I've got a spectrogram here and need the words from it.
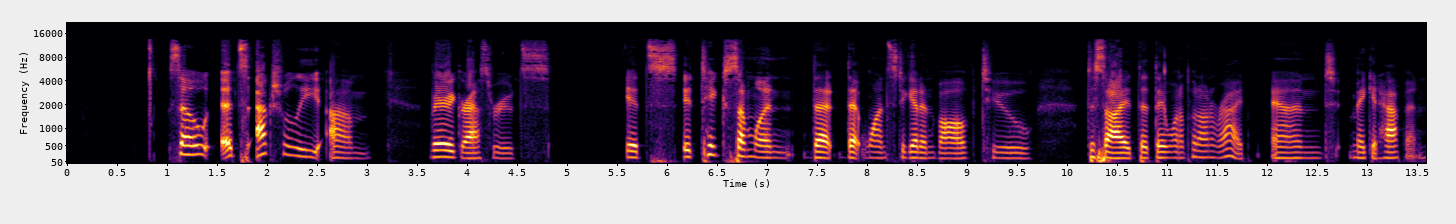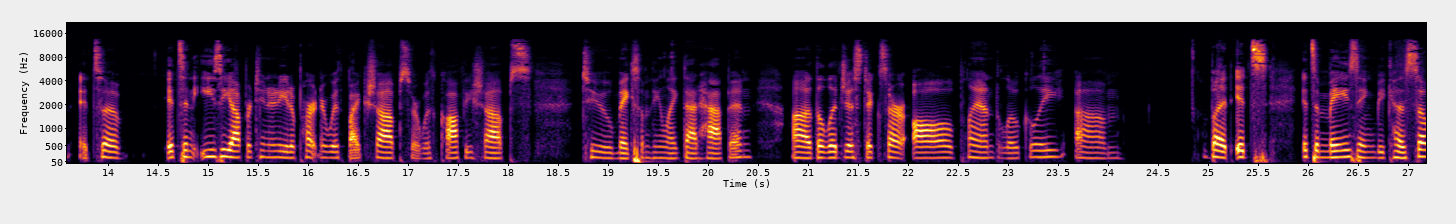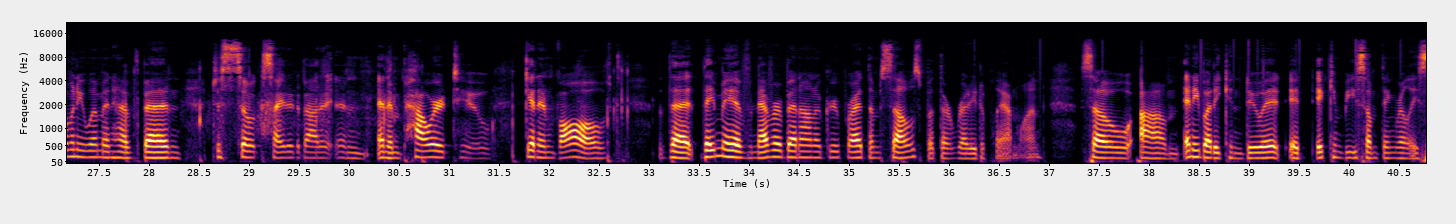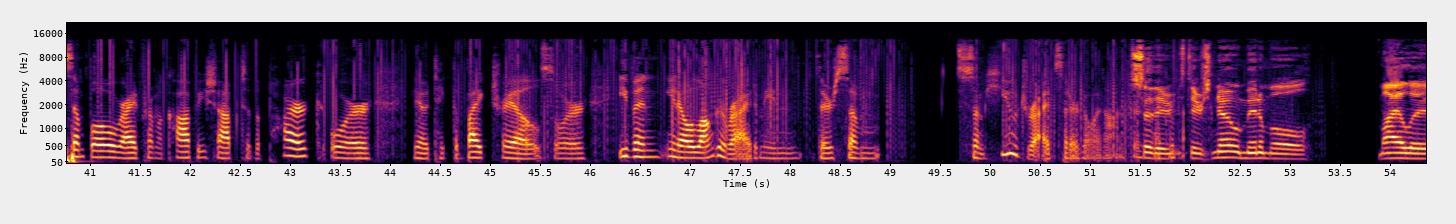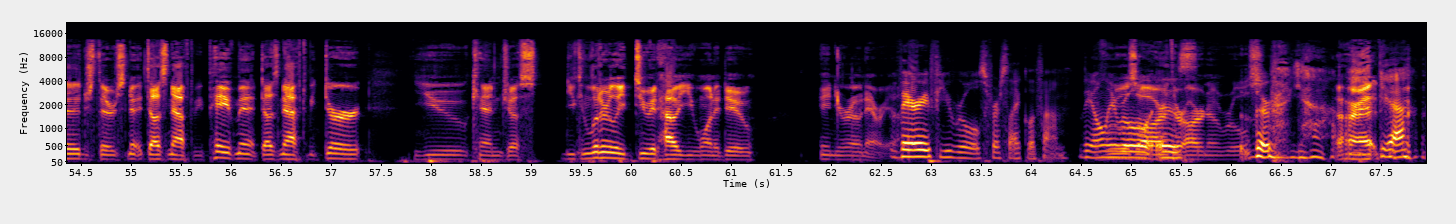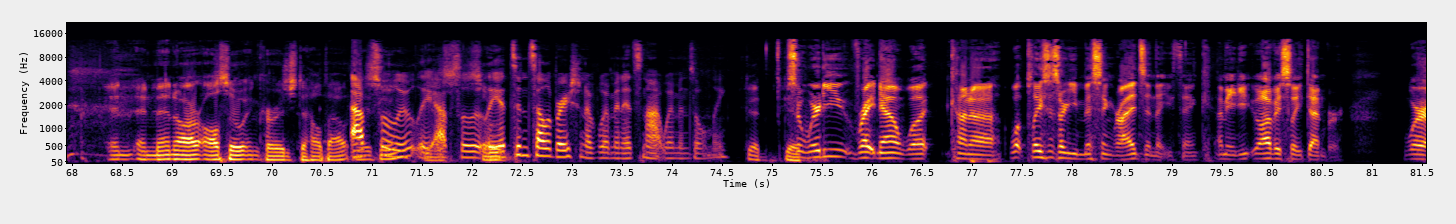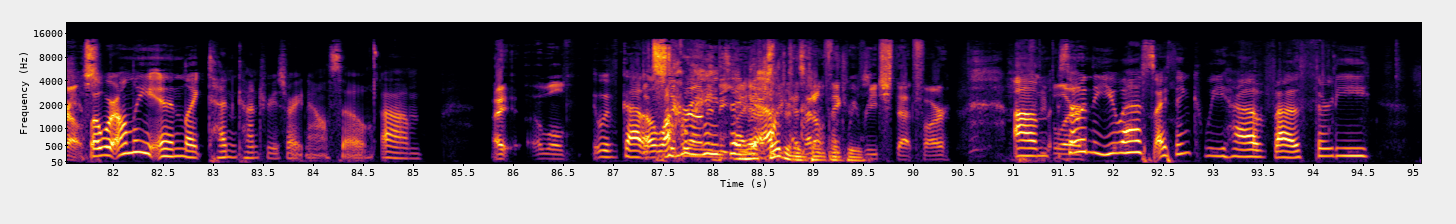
So it's actually um, very grassroots it's it takes someone that that wants to get involved to decide that they want to put on a ride and make it happen. It's a it's an easy opportunity to partner with bike shops or with coffee shops to make something like that happen. Uh, the logistics are all planned locally. Um, but it's it's amazing because so many women have been just so excited about it and, and empowered to get involved that they may have never been on a group ride themselves, but they're ready to plan one. So um, anybody can do it. It it can be something really simple, ride from a coffee shop to the park, or you know take the bike trails, or even you know a longer ride. I mean, there's some some huge rides that are going on. So there's there's no minimal mileage. There's no, it doesn't have to be pavement. It doesn't have to be dirt. You can just you can literally do it how you want to do in your own area. Very few rules for CycloFemme. The, the only rules rule are is there are no rules. There, yeah. All right. Yeah. and and men are also encouraged to help out. Absolutely, yes. absolutely. So, it's in celebration of women. It's not women's only. Good, good. So where do you right now? What kind of what places are you missing rides in that you think? I mean, you, obviously Denver. Where else? Well, we're only in like ten countries right now, so um, I uh, well. We've got a lot stick around in the to US go. because I don't countries. think we reached that far. Um, so are- in the U.S., I think we have uh, 30,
